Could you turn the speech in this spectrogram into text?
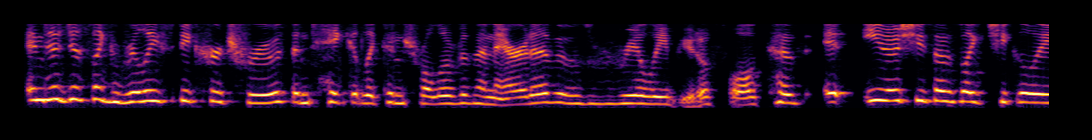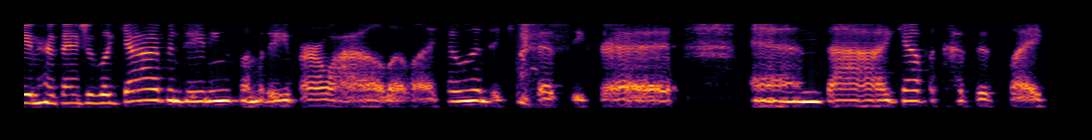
and to just like really speak her truth and take like control over the narrative. It was really beautiful because it, you know, she says like cheekily in her thing, she's like, "Yeah, I've been dating somebody for a while, but like I wanted to keep it secret." And uh yeah, because it's like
